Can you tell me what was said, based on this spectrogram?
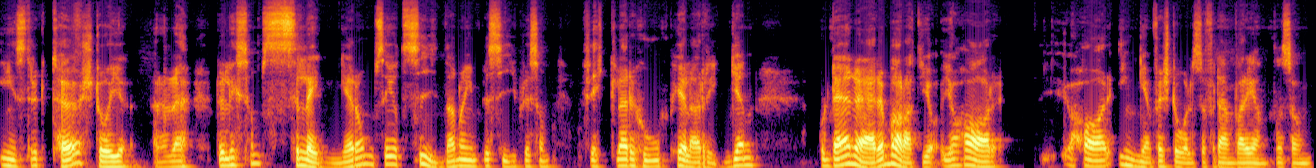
instruktör stå och göra det, då liksom slänger de sig åt sidan och i princip liksom vecklar ihop hela ryggen. Och där är det bara att jag, jag, har, har ingen förståelse för den varianten som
